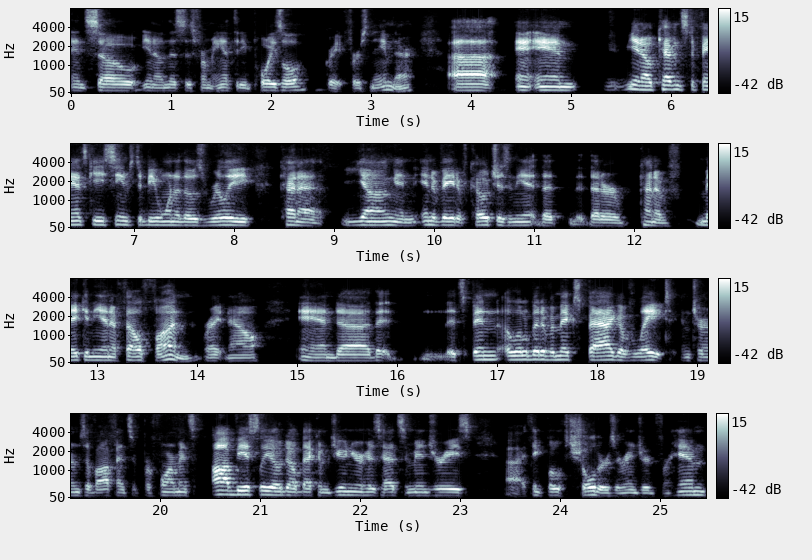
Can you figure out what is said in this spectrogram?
and so, you know, and this is from Anthony Poisal, great first name there. Uh, and, and you know, Kevin Stefanski seems to be one of those really kind of young and innovative coaches in the that that are kind of making the NFL fun right now. And uh, that it's been a little bit of a mixed bag of late in terms of offensive performance. Obviously, Odell Beckham Jr. has had some injuries. Uh, I think both shoulders are injured for him.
